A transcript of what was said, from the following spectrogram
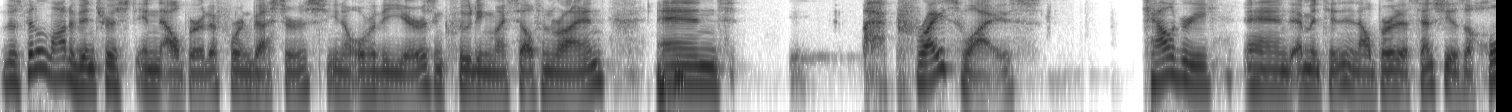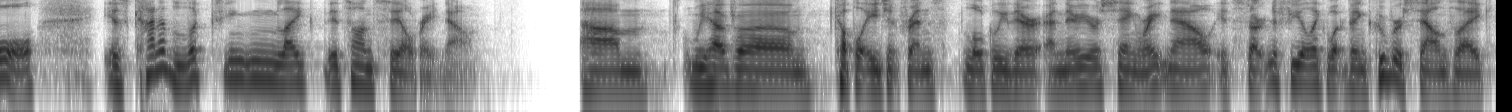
there's been a lot of interest in Alberta for investors, you know, over the years, including myself and Ryan. Mm-hmm. And price wise, Calgary and Edmonton and Alberta, essentially as a whole, is kind of looking like it's on sale right now. Um, we have a couple agent friends locally there, and they are saying right now it's starting to feel like what Vancouver sounds like.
